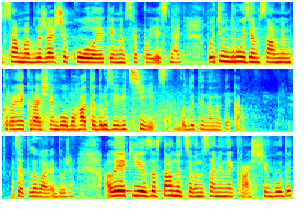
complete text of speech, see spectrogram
саме ближайше коло, яким їм це пояснять, потім друзям самим найкращим, бо багато друзів відсіється, бо дитина не така. Це впливає дуже. Але які застануться, вони самі найкращі будуть.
